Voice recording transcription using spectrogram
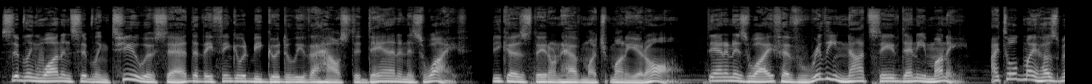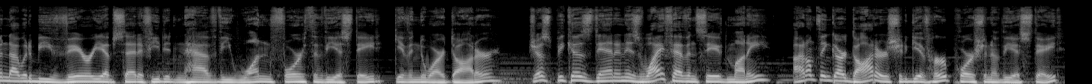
Sibling 1 and Sibling 2 have said that they think it would be good to leave the house to Dan and his wife because they don't have much money at all. Dan and his wife have really not saved any money. I told my husband I would be very upset if he didn't have the one fourth of the estate given to our daughter. Just because Dan and his wife haven't saved money, I don't think our daughter should give her portion of the estate.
